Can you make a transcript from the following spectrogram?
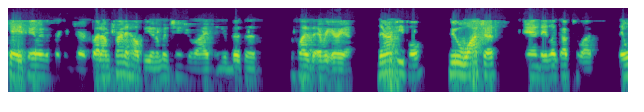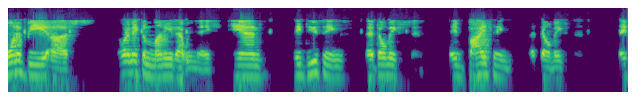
okay, Taylor's a freaking jerk, but I'm trying to help you, and I'm going to change your life and your business. Applies to every area. There are people who watch us and they look up to us. They want to be us. They want to make the money that we make, and they do things that don't make sense. They buy things that don't make sense. They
